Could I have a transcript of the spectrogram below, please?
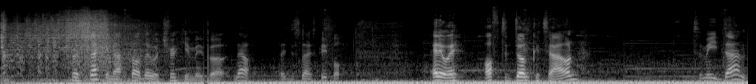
For a second, I thought they were tricking me, but no. They're just nice people. Anyway, off to Dunkertown to meet Dan.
